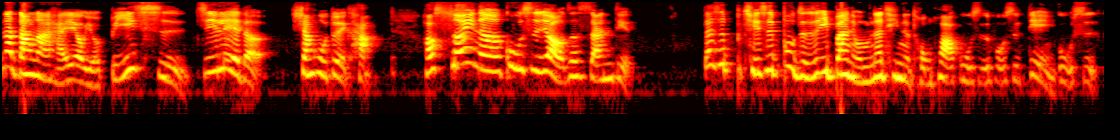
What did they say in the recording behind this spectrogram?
那当然还要有彼此激烈的相互对抗。好，所以呢，故事要有这三点。但是其实不只是一般我们在听的童话故事或是电影故事，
